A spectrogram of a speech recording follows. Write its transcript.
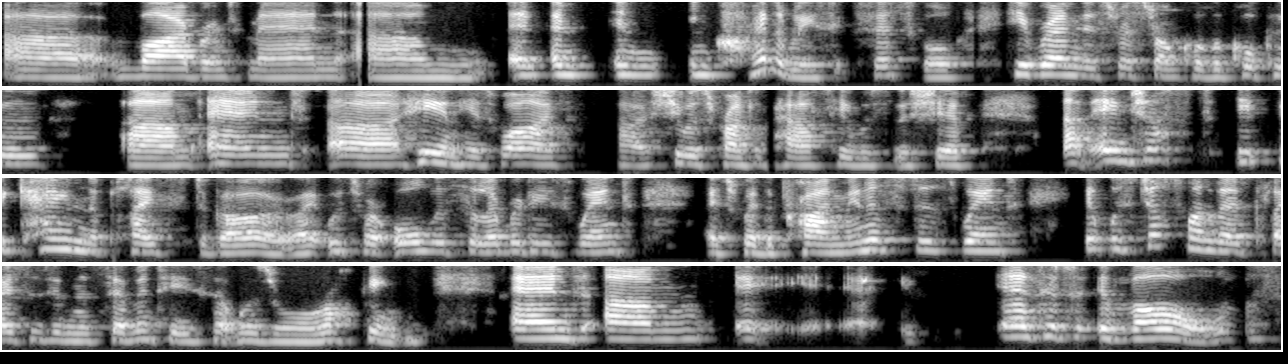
uh, vibrant man um, and, and, and, incredibly successful. He ran this restaurant called the Cuckoo, um, and uh, he and his wife, uh, she was front of house, he was the chef. Um, and just it became the place to go. It was where all the celebrities went. It's where the prime ministers went. It was just one of those places in the seventies that was rocking. And um, it, as it evolves,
